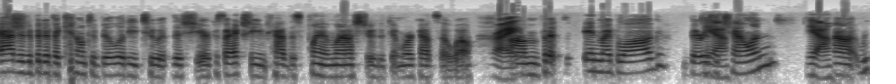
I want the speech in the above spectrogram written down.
added a bit of accountability to it this year because I actually had this plan last year that didn't work out so well. Right. Um, but in my blog, there is Yeah. a challenge. Yeah. Uh, we,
